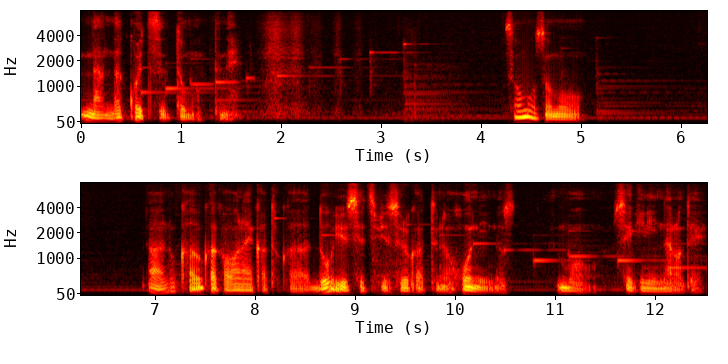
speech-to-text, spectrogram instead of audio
なんだこいつと思ってね。そもそもあの買うか買わないかとかどういう設備をするかっていうのは本人のもう責任なので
